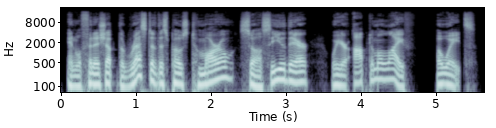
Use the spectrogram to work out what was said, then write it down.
and we'll finish up the rest of this post tomorrow. So I'll see you there where your optimal life awaits.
